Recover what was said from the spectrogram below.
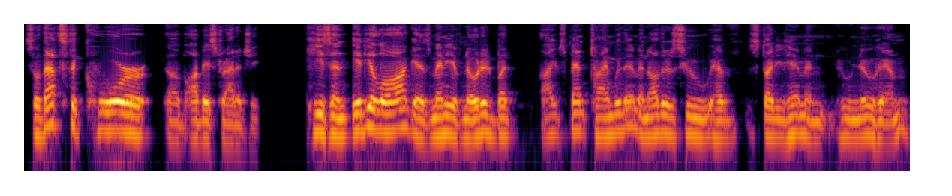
So that's the core of Abe's strategy. He's an ideologue, as many have noted, but I've spent time with him, and others who have studied him and who knew him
